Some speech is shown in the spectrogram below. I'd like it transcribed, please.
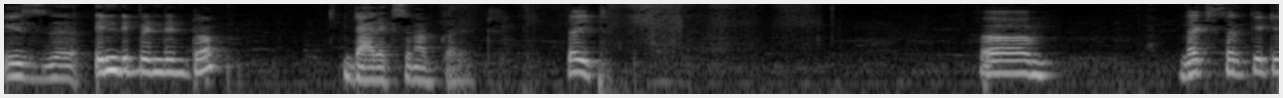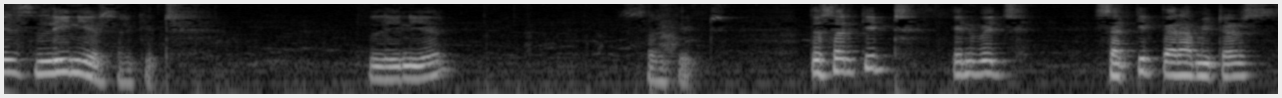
is uh, independent of direction of current. Right? Um, next circuit is linear circuit. Linear circuit. The circuit in which circuit parameters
